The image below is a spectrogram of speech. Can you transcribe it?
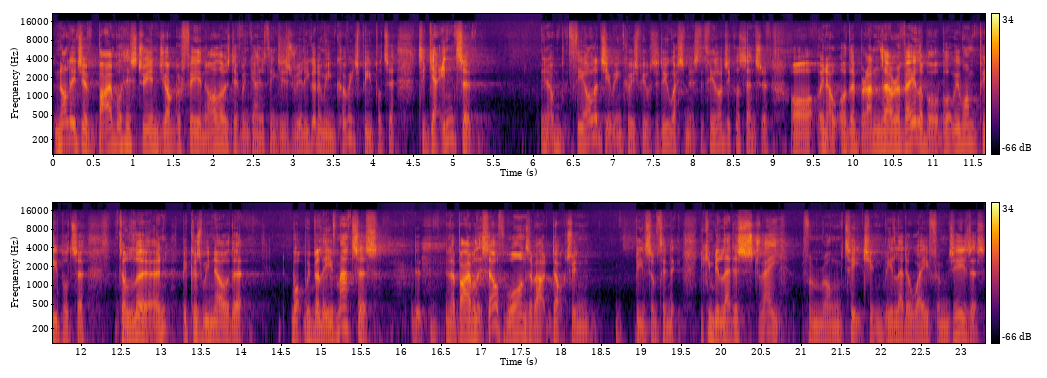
Knowledge of Bible history and geography and all those different kinds of things is really good. And we encourage people to, to get into you know, theology. We encourage people to do Westminster Theological Centre, or you know, other brands are available. But we want people to to learn because we know that what we believe matters. The Bible itself warns about doctrine being something that you can be led astray from wrong teaching, be led away from Jesus.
